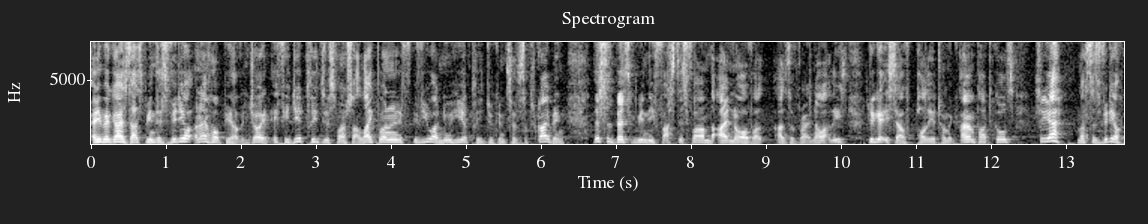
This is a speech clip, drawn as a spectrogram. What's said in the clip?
Anyway guys, that's been this video and I hope you have enjoyed. If you did, please do smash that like button and if, if you are new here, please do consider subscribing. This has basically been the fastest farm that I know of as of right now at least to get yourself polyatomic ion particles. So yeah, that's this video.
